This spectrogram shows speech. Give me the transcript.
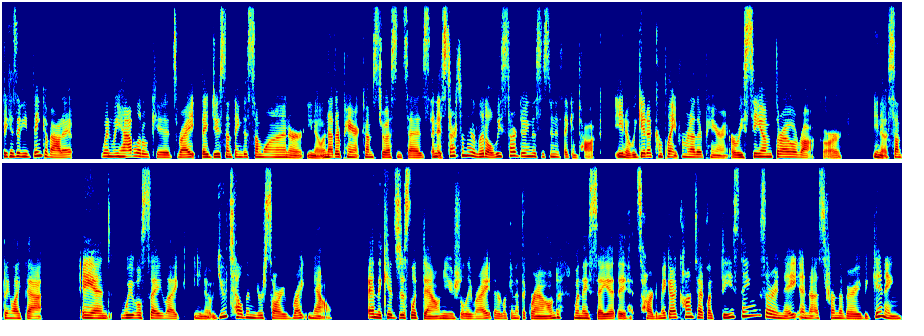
Because if you think about it, when we have little kids, right? They do something to someone or, you know, another parent comes to us and says, and it starts when they're little. We start doing this as soon as they can talk. You know, we get a complaint from another parent or we see them throw a rock or, you know, something like that. And we will say, like, you know, you tell them you're sorry right now. And the kids just look down, usually, right? They're looking at the ground when they say it. It's hard to make eye contact. Like these things are innate in us from the very beginning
